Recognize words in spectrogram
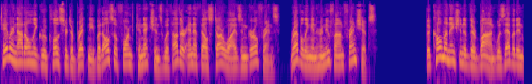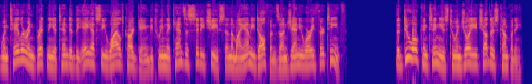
Taylor not only grew closer to Brittany but also formed connections with other NFL star wives and girlfriends, reveling in her newfound friendships. The culmination of their bond was evident when Taylor and Brittany attended the AFC wildcard game between the Kansas City Chiefs and the Miami Dolphins on January 13. The duo continues to enjoy each other's company,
